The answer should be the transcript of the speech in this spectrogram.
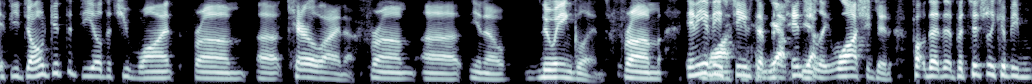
if you don't get the deal that you want from uh, Carolina, from uh, you know New England, from any of these teams that Washington. Yep, yep. potentially Washington that, that potentially could be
